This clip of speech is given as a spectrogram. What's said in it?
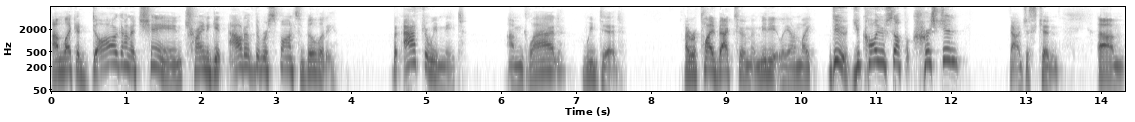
I'm like a dog on a chain trying to get out of the responsibility. But after we meet, I'm glad we did. I replied back to him immediately. I'm like, dude, you call yourself a Christian? No, just kidding. Um,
